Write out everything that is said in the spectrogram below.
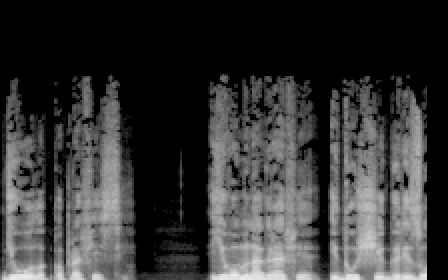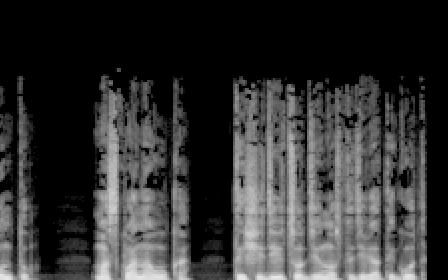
геолог по профессии. Его монография «Идущие к горизонту. Москва. Наука. 1999 год»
